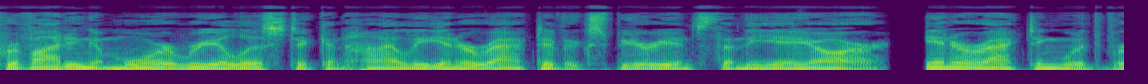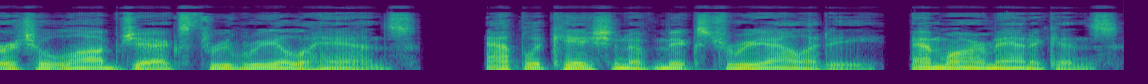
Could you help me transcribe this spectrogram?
providing a more realistic and highly interactive experience than the AR, interacting with virtual objects through real hands. Application of mixed reality MR mannequins.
